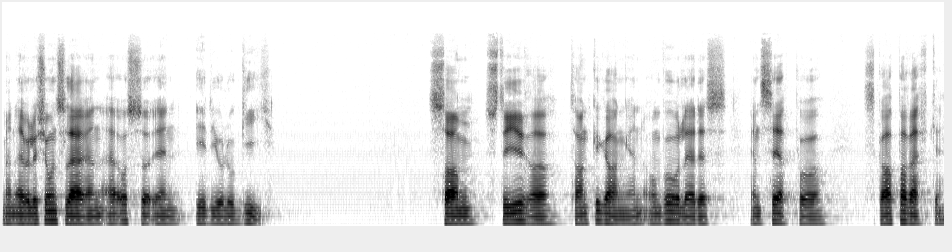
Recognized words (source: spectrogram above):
men evolusjonslæren er også en ideologi som styrer tankegangen om hvorledes en ser på skaperverket,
